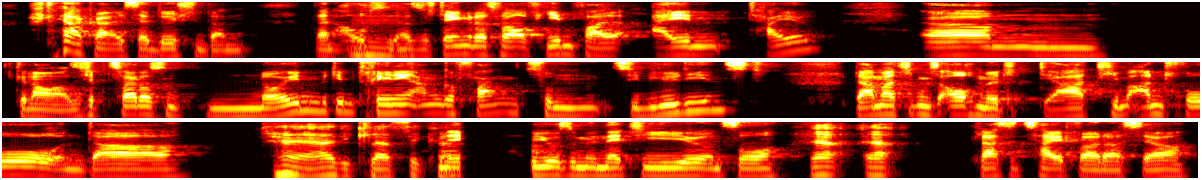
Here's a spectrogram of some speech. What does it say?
stärker als der Durchschnitt dann, dann aussieht. Mhm. Also ich denke, das war auf jeden Fall ein Teil. Ähm, Genau, also ich habe 2009 mit dem Training angefangen zum Zivildienst. Damals übrigens auch mit ja Team Antro und da ja, ja die Klassiker. Jose Minetti und so. Ja, ja. Klasse Zeit war das, ja.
